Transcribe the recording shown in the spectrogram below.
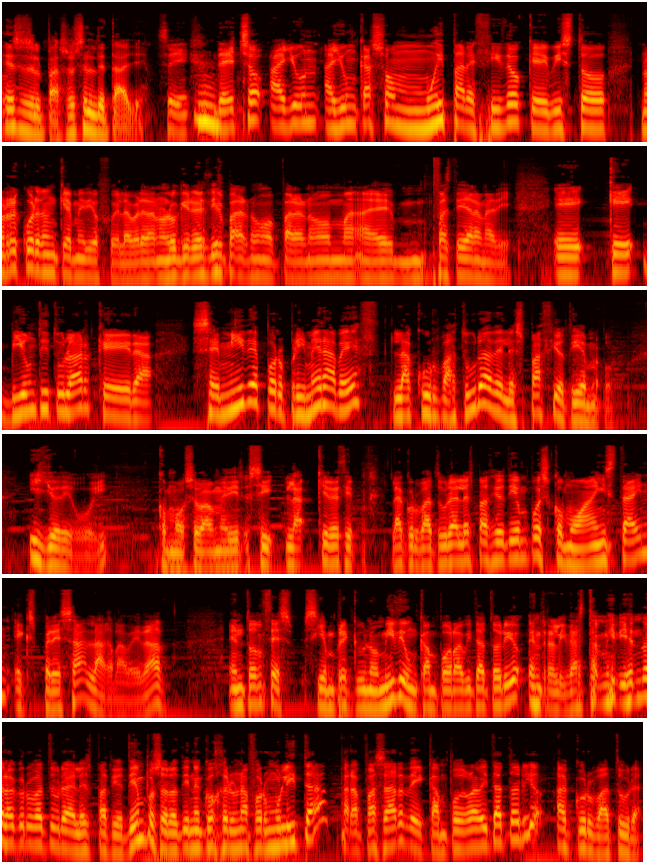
Ese es el paso, es el detalle. Sí, de hecho hay un, hay un caso muy parecido que he visto, no recuerdo en qué medio fue, la verdad, no lo quiero decir para no, para no eh, fastidiar a nadie, eh, que vi un titular que era, se mide por primera vez la curvatura del espacio-tiempo. Y yo digo, uy, ¿cómo se va a medir? Sí, la- quiero decir, la curvatura del espacio-tiempo es como Einstein expresa la gravedad. Entonces, siempre que uno mide un campo gravitatorio, en realidad está midiendo la curvatura del espacio-tiempo. Solo tiene que coger una formulita para pasar de campo gravitatorio a curvatura.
